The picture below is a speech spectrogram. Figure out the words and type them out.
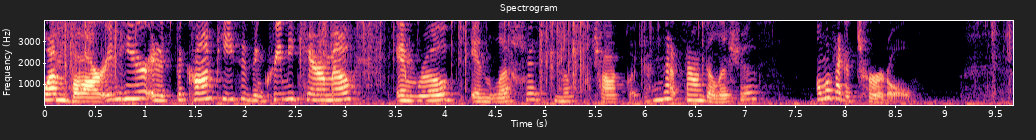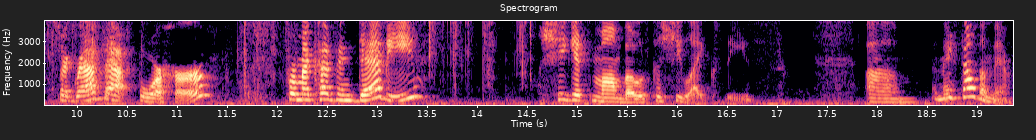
one bar in here and it's pecan pieces and creamy caramel enrobed in luscious milk chocolate. Doesn't that sound delicious? Almost like a turtle. So I grabbed that for her. For my cousin Debbie, she gets Mambas because she likes these. Um, and they sell them there.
